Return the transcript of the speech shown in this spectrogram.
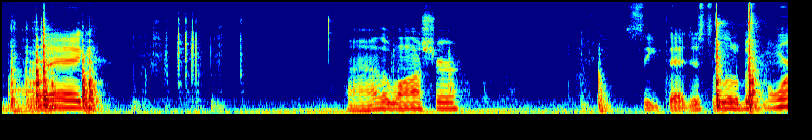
My leg. My other washer. Seat that just a little bit more.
